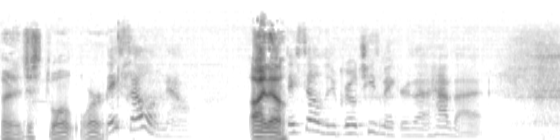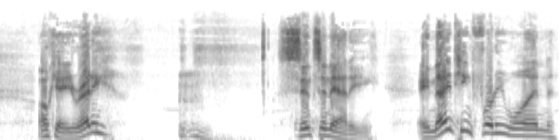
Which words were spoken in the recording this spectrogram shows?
but it just won't work. they sell them now. I know. They sell the grilled cheese makers that have that. Okay, you ready? Cincinnati. A 1941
